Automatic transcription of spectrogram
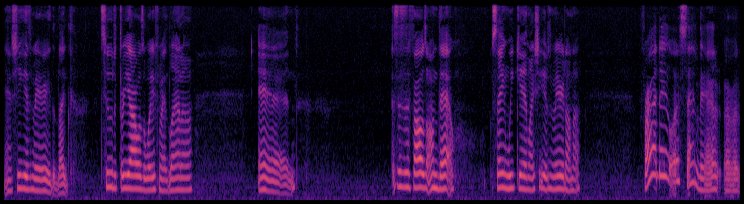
And she gets married like two to three hours away from Atlanta. And since it falls on that same weekend, like she gets married on a Friday or a Saturday. I gotta, I gotta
